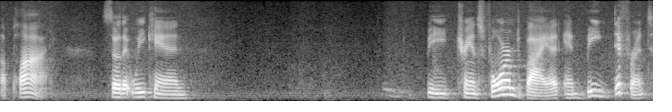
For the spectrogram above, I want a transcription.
apply, so that we can be transformed by it and be different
